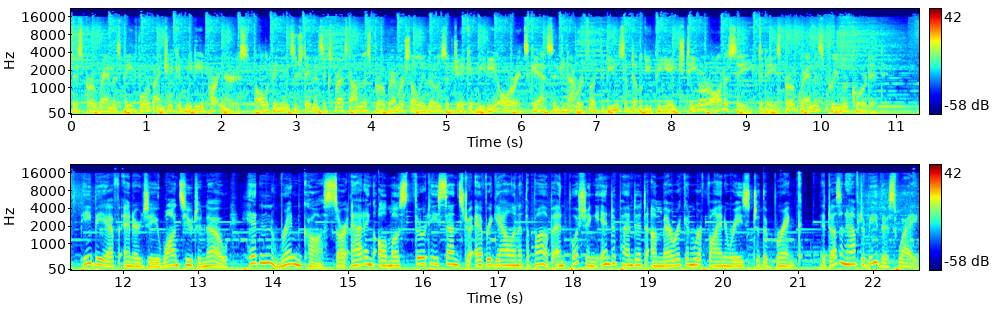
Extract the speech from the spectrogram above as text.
This program is paid for by Jacob Media Partners. All opinions or statements expressed on this program are solely those of Jacob Media or its guests and do not reflect the views of WPHT or Odyssey. Today's program is pre recorded. PBF Energy wants you to know hidden RIN costs are adding almost 30 cents to every gallon at the pump and pushing independent American refineries to the brink. It doesn't have to be this way.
